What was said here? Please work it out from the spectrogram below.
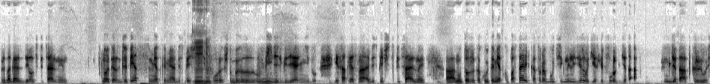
предлагают сделать специальные ну, во-первых, GPS с метками обеспечить uh-huh. эти фуры, чтобы видеть, где они идут. И, соответственно, обеспечить специальный, ну, тоже какую-то метку поставить, которая будет сигнализировать, если фура где-то где-то открылась.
